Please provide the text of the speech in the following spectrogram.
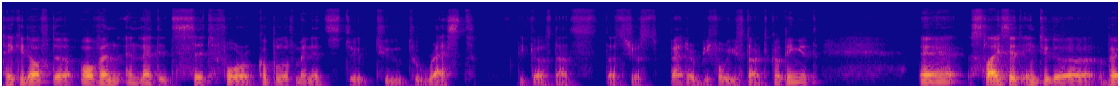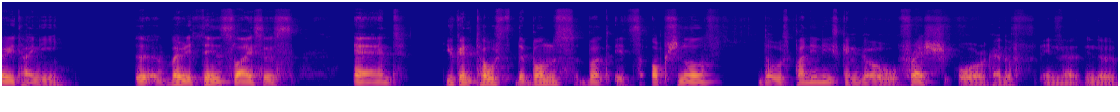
take it off the oven and let it sit for a couple of minutes to to to rest because that's that's just better before you start cutting it uh, slice it into the very tiny uh, very thin slices and you can toast the buns but it's optional. Those paninis can go fresh or kind of in the in the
